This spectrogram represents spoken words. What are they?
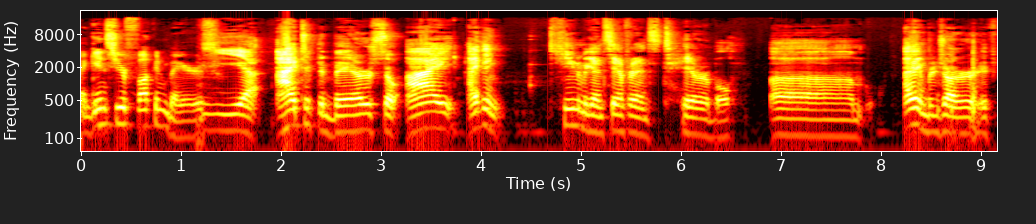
against your fucking Bears. Yeah, I took the Bears, so I I think Keenum against San Fran's terrible. Um, I think Bridgewater if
